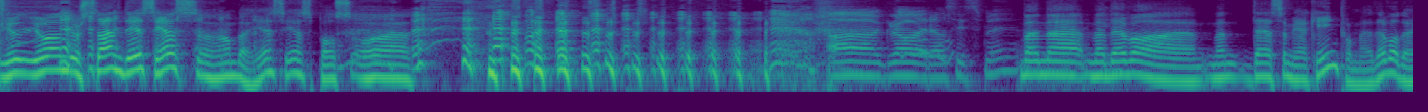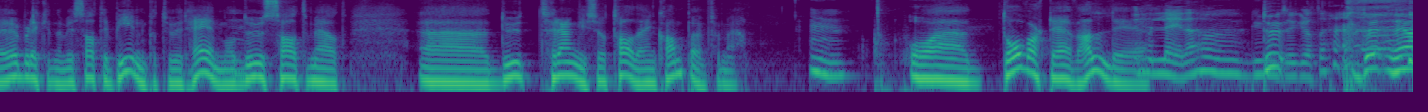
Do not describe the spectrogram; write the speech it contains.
You, you understand this, yes? Og han bare yes, yes, boss. Og, uh, ah, Glad rasisme. Men, eh, men, det var, men det som gikk inn på meg, det var det øyeblikket når vi satt i bilen på tur hjem, og du sa til meg at uh, du trenger ikke å ta den kampen for meg. Mm. Og eh, da ble det veldig Lei deg. Du- gråter. ja,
